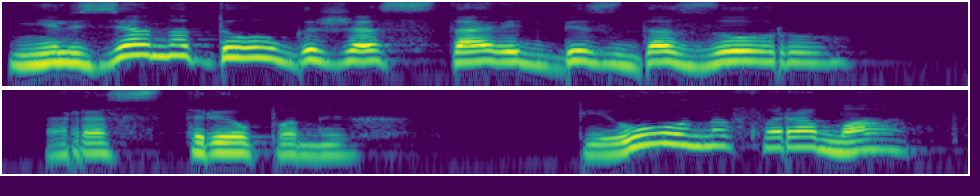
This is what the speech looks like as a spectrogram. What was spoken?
Нельзя надолго же оставить без дозору Растрепанных пионов аромат,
